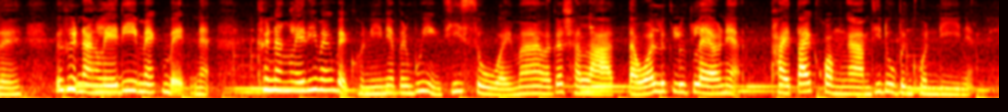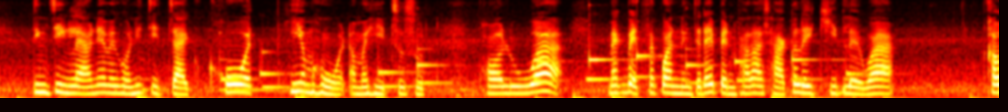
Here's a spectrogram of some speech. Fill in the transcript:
เลย ก็คือนางเลดี้แม็กเบธเนี่ย คือนางเลดี้แม็กเบธคนนี้เนี่ยเป็นผู้หญิงที่สวยมากแล้วก็ฉลาด แต่ว่าลึกๆแล้วเนี่ย ภายใต้ความงามที่ดูเป็นคนดีเนี่ย จริงๆแล้วเนี่ยเป็นคนที่จิตใจโคตรเหี้ยมโหดอมหิตสุดๆ พอรู้ว่าแม็กเบธสักวันหนึ่งจะได้เป็นพระราชาก็เลยคิดเลยว่า เขา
